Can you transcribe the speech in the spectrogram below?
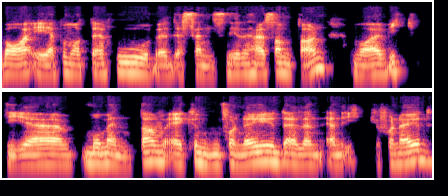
hva er på en måte hovedessensen i denne samtalen. Hva er viktige momenter? Er kunden fornøyd eller en ikke fornøyd?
